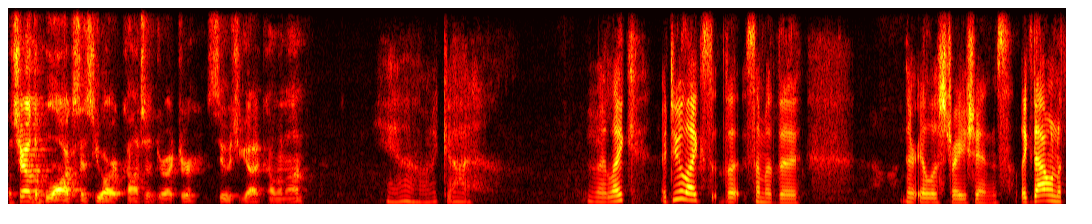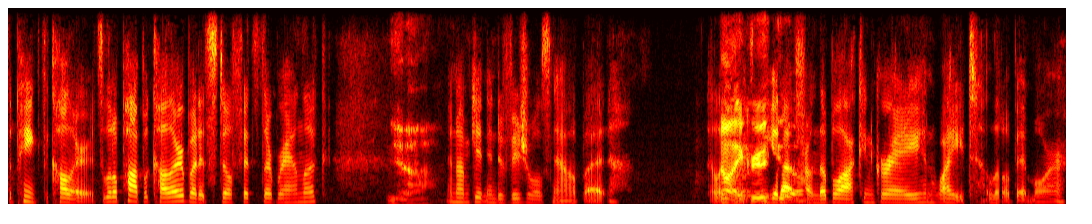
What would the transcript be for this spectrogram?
let's check out the blog since you are a content director see what you got coming on Yeah, what I got. Ooh, I like. I do like the, some of the their illustrations, like that one with the pink, the color. It's a little pop of color, but it still fits their brand look. Yeah. And I'm getting into visuals now, but I No, I agree with it you, up though. from the black and gray and white a little bit more.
